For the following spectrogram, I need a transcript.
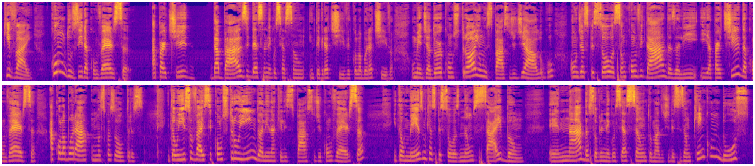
que vai conduzir a conversa a partir da base dessa negociação integrativa e colaborativa. O mediador constrói um espaço de diálogo onde as pessoas são convidadas ali e a partir da conversa a colaborar umas com as outras. Então isso vai se construindo ali naquele espaço de conversa. Então mesmo que as pessoas não saibam é, nada sobre negociação, tomada de decisão. Quem conduz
